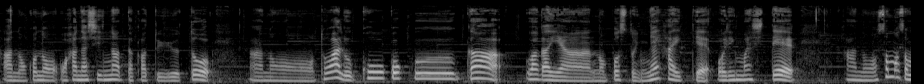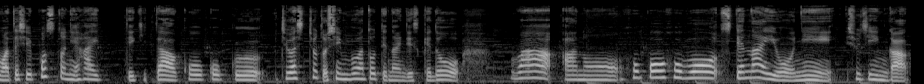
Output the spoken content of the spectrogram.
あのこのお話になったかというとあのとある広告が我が家のポストにね入っておりましてあのそもそも私ポストに入ってきた広告うちはちょっと新聞は取ってないんですけどはあのほぼほぼ捨てないように主人が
